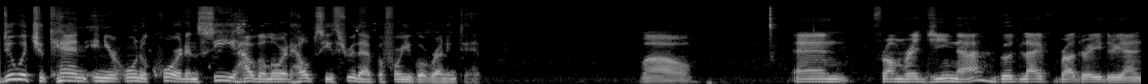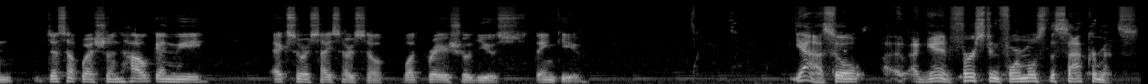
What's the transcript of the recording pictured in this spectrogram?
do what you can in your own accord and see how the Lord helps you through that before you go running to Him. Wow. And from Regina, good life, brother Adrian. Just a question: How can we exorcise ourselves? What prayer should use? Thank you. Yeah. So uh, again, first and foremost, the sacraments,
